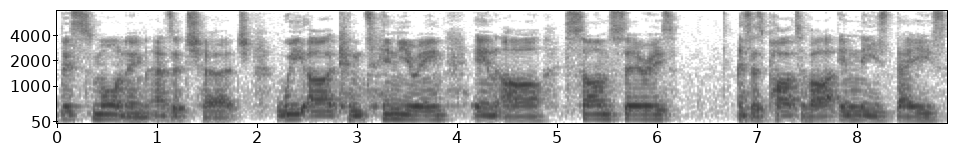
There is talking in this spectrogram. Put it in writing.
This morning, as a church, we are continuing in our Psalm series. It's as part of our In These Days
